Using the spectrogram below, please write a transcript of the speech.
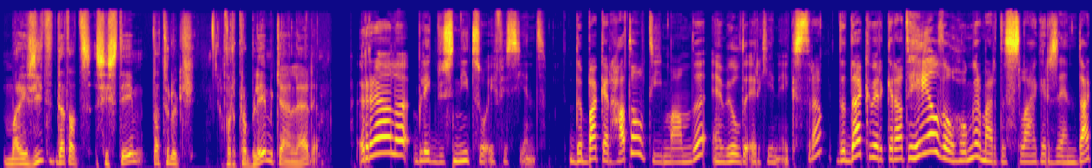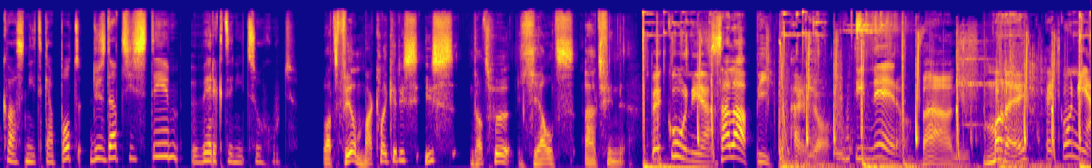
Maar je ziet dat dat systeem natuurlijk voor problemen kan leiden. Ruilen bleek dus niet zo efficiënt. De bakker had al tien manden en wilde er geen extra. De dakwerker had heel veel honger, maar de slager zijn dak was niet kapot, dus dat systeem werkte niet zo goed. Wat veel makkelijker is, is dat we geld uitvinden. Pecunia. Salapi. Argent. Dinero. Bani. Money. Pecunia.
